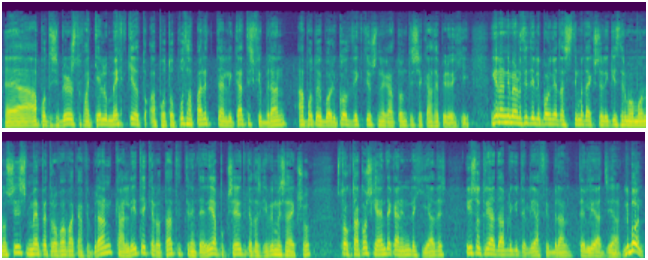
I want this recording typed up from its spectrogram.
ε, από τη συμπλήρωση του φακέλου μέχρι και το, από το που θα πάρετε τα υλικά της Φιμπράν από το εμπορικό δίκτυο συνεργατών της σε κάθε περιοχή. Για να ενημερωθείτε λοιπόν για τα συστήματα εξωτερικής θερμομόνωσης με πετροβάβα Φιμπράν, καλείτε και ρωτάτε την εταιρεία που ξέρει την κατασκευή μέσα έξω στο 811 ή στο www.fibran.gr. Λοιπόν,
